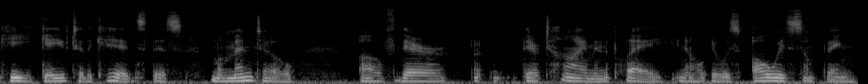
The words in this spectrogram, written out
he gave to the kids this memento of their their time in the play. You know, it was always something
